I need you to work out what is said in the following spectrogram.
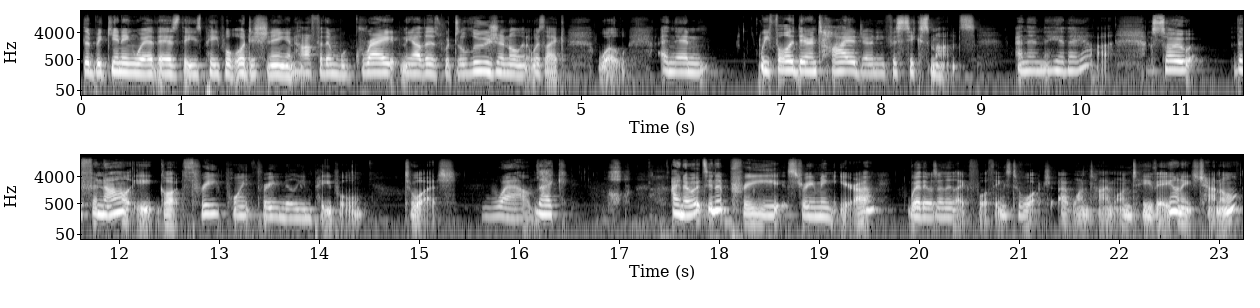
the beginning where there's these people auditioning and half of them were great and the others were delusional and it was like, whoa. And then we followed their entire journey for six months and then here they are. So the finale got 3.3 million people to watch Wow. like I know it's in a pre-streaming era where there was only like four things to watch at one time on TV on each channel,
